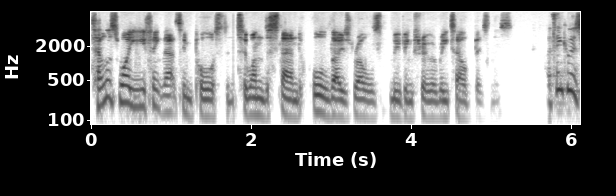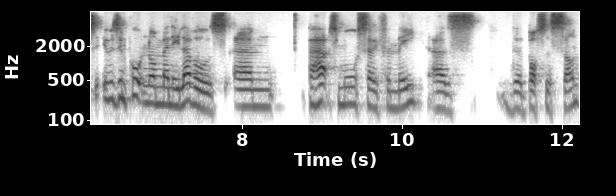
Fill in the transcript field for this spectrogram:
tell us why you think that's important to understand all those roles moving through a retail business. I think it was it was important on many levels. Um, perhaps more so for me as the boss's son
